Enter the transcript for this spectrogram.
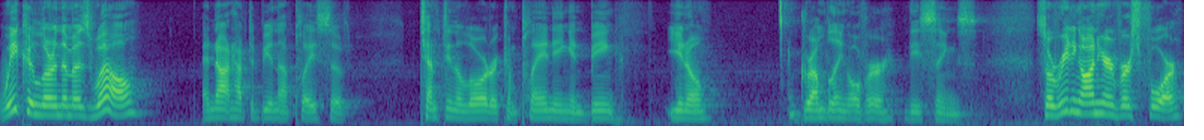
we could learn them as well and not have to be in that place of tempting the Lord or complaining and being, you know, grumbling over these things. So, reading on here in verse 4,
